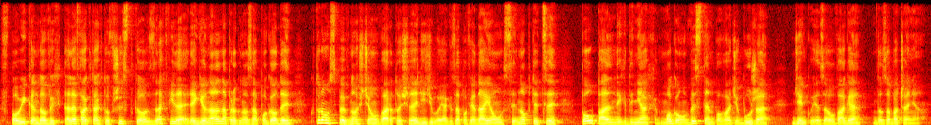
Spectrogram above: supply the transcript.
W poweekendowych telefaktach to wszystko. Za chwilę regionalna prognoza pogody, którą z pewnością warto śledzić, bo jak zapowiadają synoptycy, po upalnych dniach mogą występować burze. Dziękuję za uwagę. Do zobaczenia.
